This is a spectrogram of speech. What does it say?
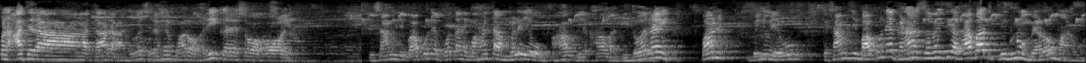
પણ આધરા તારા દિવસ રહે, મારો હરી કરે સો હોય. શામજી બાપુને પોતાની મહાનતા મળે એવો ભાવ દેખાવા દીધો નહીં. પણ બન્યું એવું કે શામજી બાપુને ઘણા સમયથી અલ્હાબાદ કુંભનો મેળો માણવો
